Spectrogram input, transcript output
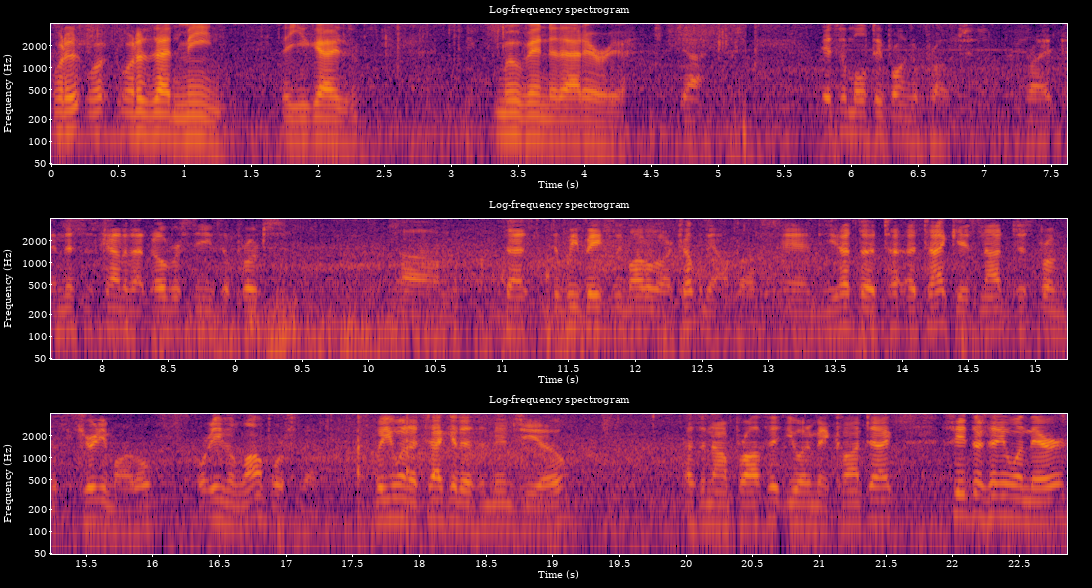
What, what What does that mean that you guys move into that area? Yeah. It's a multi-pronged approach, right? And this is kind of that overseas approach um, that, that we basically modeled our company off of. And you have to at- attack it not just from the security model or even law enforcement, but you want to attack it as an NGO, as a nonprofit. You want to make contact, see if there's anyone there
